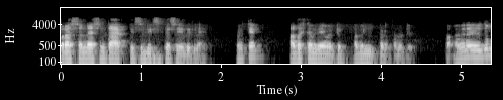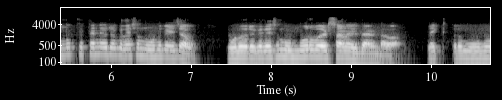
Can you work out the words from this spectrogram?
പ്രസന്റേഷൻ ടാക്ടിക്സ് ഡിസ്കസ് ചെയ്തില്ലേ? ഓക്കെ അതൊക്കെ എന്ത് ചെയ്യാൻ പറ്റും? അതിൽ ഉൾപ്പെടുത്താൻ പറ്റും. അങ്ങനെ എഴുതുമ്പോൾ തന്നെ ഒരു ഏകദേശം മൂന്ന് പേജ് ആവും. മൂന്ന് ഒരു ഏകദേശം മുന്നൂറ് വേർഡ്സ് ആണ് എഴുതാനുണ്ടാവുക. ലൈക്ക് ഒരു മൂന്ന്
